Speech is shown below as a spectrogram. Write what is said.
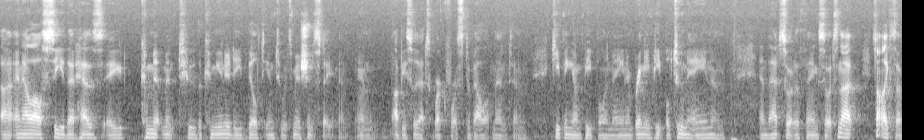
uh, an LLC that has a commitment to the community built into its mission statement, and obviously that's workforce development and keeping young people in Maine and bringing people to Maine and and that sort of thing. So it's not it's not like it's a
